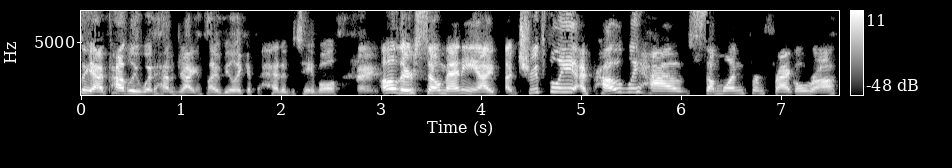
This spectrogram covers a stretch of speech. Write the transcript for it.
so yeah, I probably would have a dragonfly be like at the head of the table. Right. Oh, there's so many. I uh, truthfully, I'd probably have someone from Fraggle Rock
